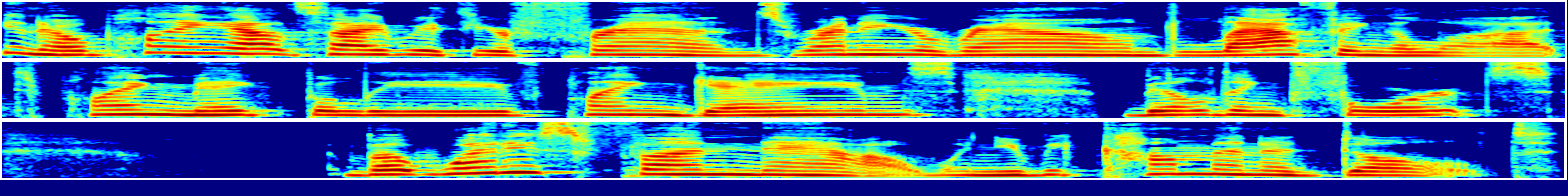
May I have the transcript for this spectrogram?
you know, playing outside with your friends, running around, laughing a lot, playing make believe, playing games, building forts. But what is fun now when you become an adult?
